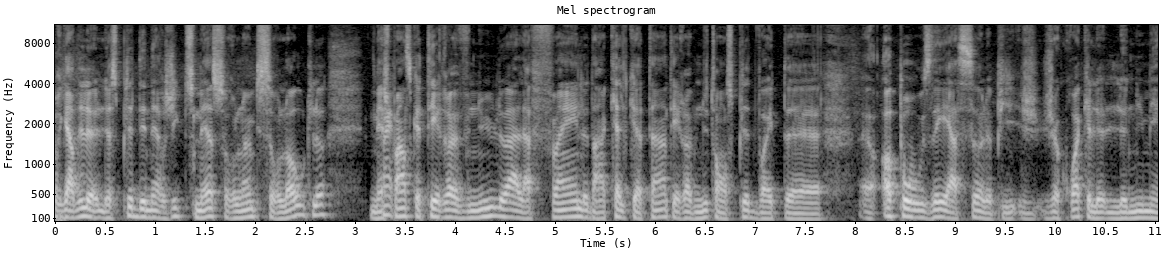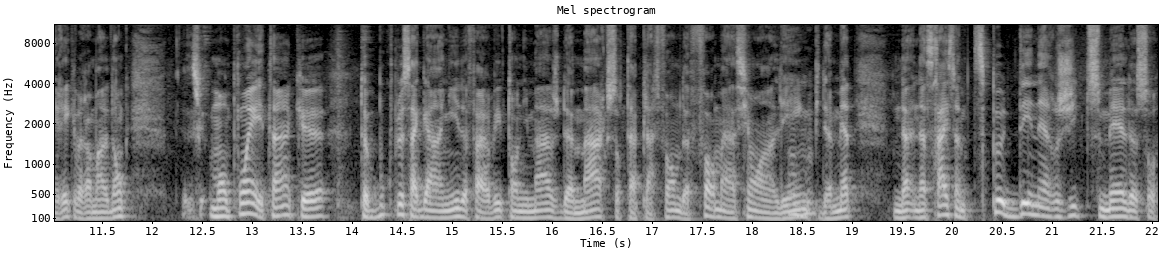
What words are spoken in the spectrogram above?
regarder le, split d'énergie que tu mets sur l'un puis sur l'autre, mais je pense que tes revenus, là, à la fin, dans quelques temps, tes revenus, ton split va être euh, euh, opposé à ça. Puis je, crois que le, le numérique, vraiment. Donc, mon point étant que tu as beaucoup plus à gagner de faire vivre ton image de marque sur ta plateforme de formation en ligne, mhm. puis de mettre, ne, serait-ce un petit peu d'énergie que tu mets là, sur.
